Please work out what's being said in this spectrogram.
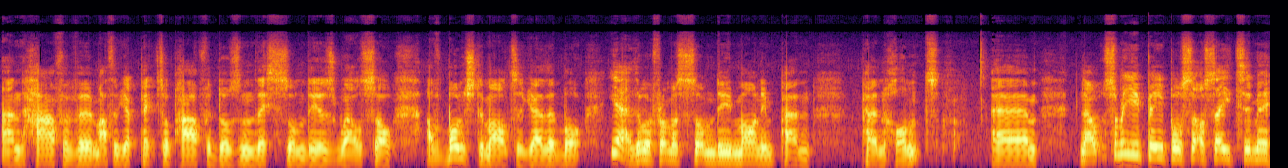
and half of them I think I picked up half a dozen this Sunday as well. So I've bunched them all together but yeah they were from a Sunday morning pen pen hunt. Um, now some of you people sort of say to me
